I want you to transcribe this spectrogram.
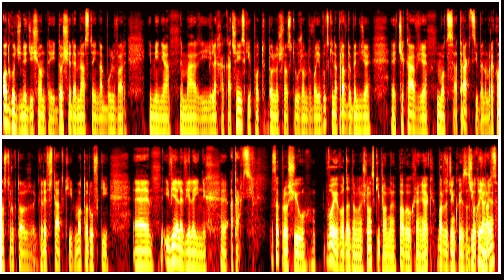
od godziny 10 do 17 na bulwar imienia Marii Lecha Kaczyńskich pod Dolnośląski Urząd Wojewódzki. Naprawdę będzie ciekawie moc atrakcji, będą rekonstruktorzy, gry w statki, motorówki e, i wiele, wiele innych e, atrakcji. Zaprosił wojewoda dolnośląski, pan Paweł Hreniak. Bardzo dziękuję za dziękuję spotkanie. Bardzo.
